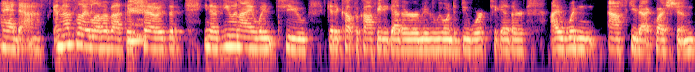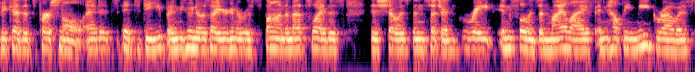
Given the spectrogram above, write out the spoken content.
I had to ask. And that's what I love about this show is if, you know, if you and I went to get a cup of coffee together or maybe we wanted to do work together, I wouldn't ask you that question because it's personal and it's it's deep and who knows how you're going to respond. And that's why this this show has been such a great influence in my life and helping me grow is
